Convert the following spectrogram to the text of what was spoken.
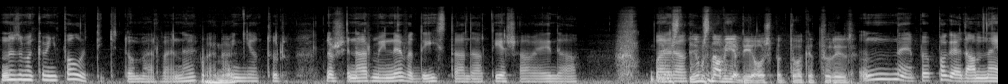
Nu, es domāju, ka viņi ir politiķi tomēr, vai ne? Vai ne? Viņi jau tur droši vien armiju nevadīs tādā tiešā veidā. Jums, jums nav iebilduši par to, ka tur ir. Nē, pa- pagaidām nē.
